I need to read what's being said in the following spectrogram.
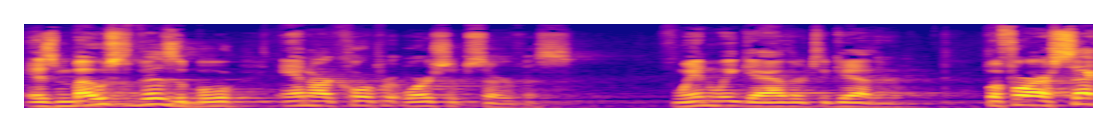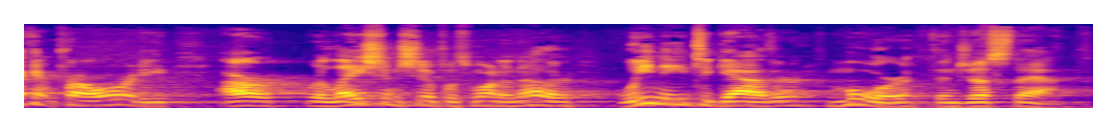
is most visible in our corporate worship service when we gather together. But for our second priority, our relationship with one another, we need to gather more than just that.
